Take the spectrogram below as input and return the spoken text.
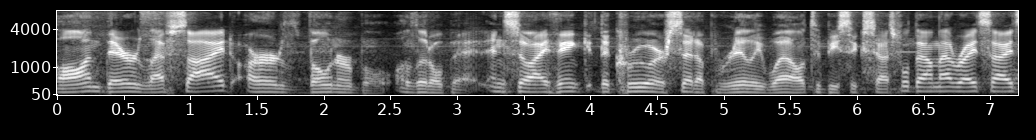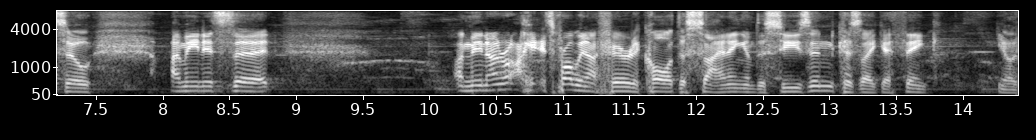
on their left side are vulnerable a little bit. And so I think the crew are set up really well to be successful down that right side. So, I mean, it's that. I mean, I I- it's probably not fair to call it the signing of the season because, like, I think, you know,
